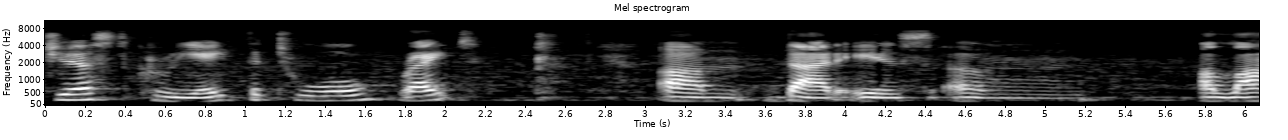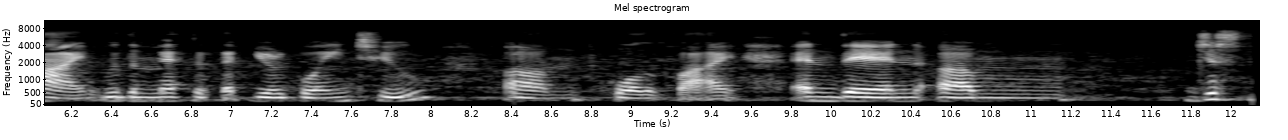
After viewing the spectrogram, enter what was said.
just create the tool right? Um, that is um, align with the method that you're going to um, qualify. And then um, just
